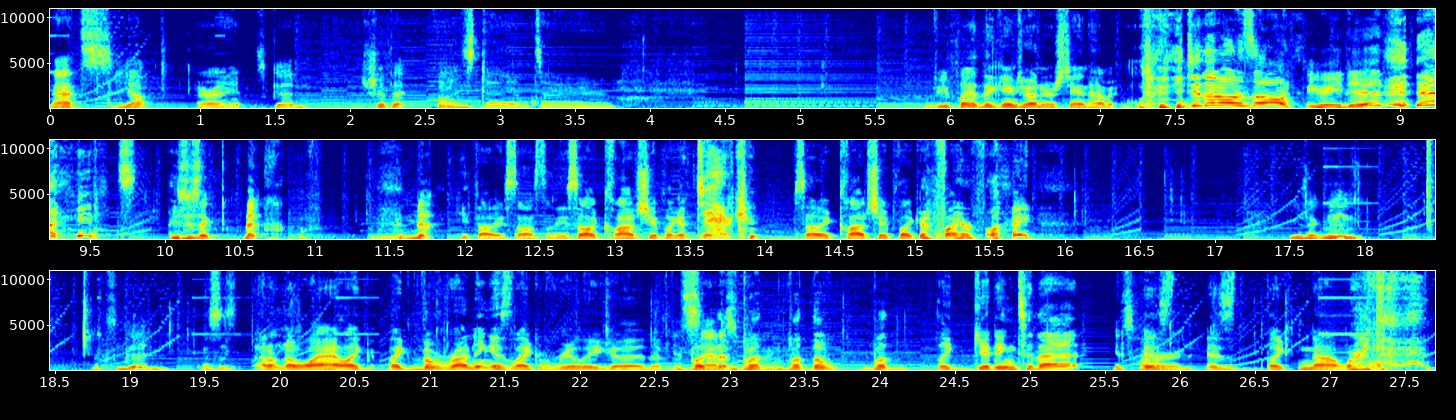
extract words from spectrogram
That's yep. Alright. It's good. Ship it. Fine. It's damn time. If you played the games, you understand how many. he did that on his own! He did? Yeah, he, He's just like. "Bleh, bleh." he thought he saw something. He saw a cloud shaped like a dick! He saw a cloud shaped like a firefly. He's like, hmm. Looks good. This is I don't know why I like like the running is like really good. It's but the, satisfying. but but the but like getting to that It's is hard. is like not worth it.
